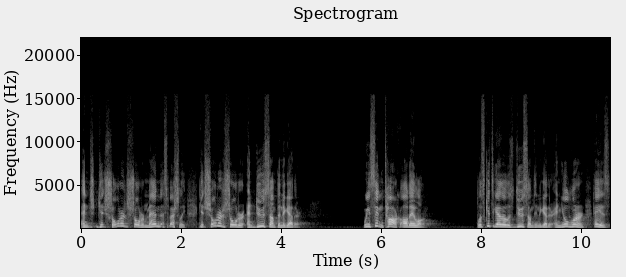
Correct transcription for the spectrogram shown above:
and get shoulder to shoulder, men especially, get shoulder to shoulder and do something together. We can sit and talk all day long. Let's get together, let's do something together. And you'll learn, hey, is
